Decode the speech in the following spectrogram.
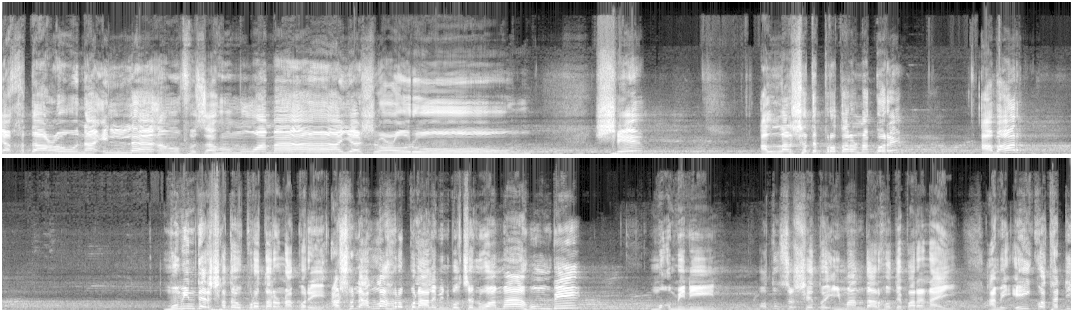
ইয়াখদাউনা ইল্লা আনফুসাহুম ওয়ামা ইয়াশউরুন সে আল্লাহর সাথে প্রতারণা করে, আবার মুমিনদের সাথেও প্রতারণা করে। আসলে আল্লাহ রব্বুল আলমিন বলছেন, ওয়ামা হুম্বি মুমিনিন অথচ সে তো ইমানদার হতে পারে নাই। আমি এই কথাটি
